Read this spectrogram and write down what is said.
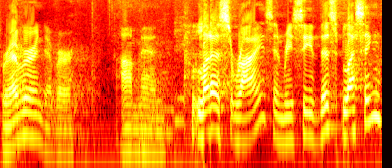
forever and ever. Amen. Let us rise and receive this blessing.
